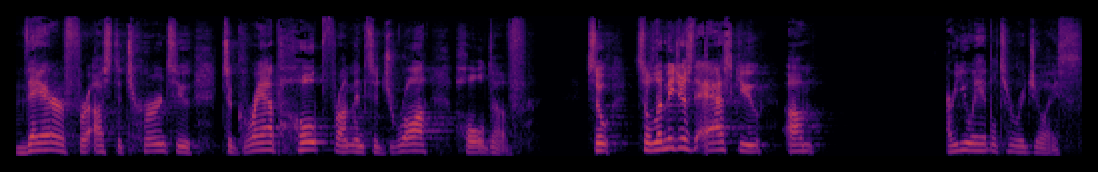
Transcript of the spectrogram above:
There for us to turn to, to grab hope from, and to draw hold of. So, so let me just ask you um, are you able to rejoice?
